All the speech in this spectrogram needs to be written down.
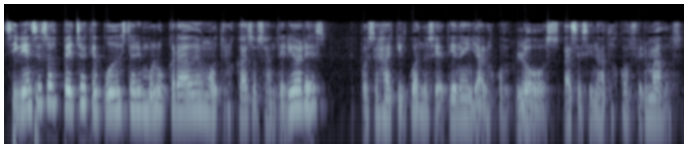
Si bien se sospecha que pudo estar involucrado en otros casos anteriores, pues es aquí cuando se tienen ya los, asesinatos confirmados.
